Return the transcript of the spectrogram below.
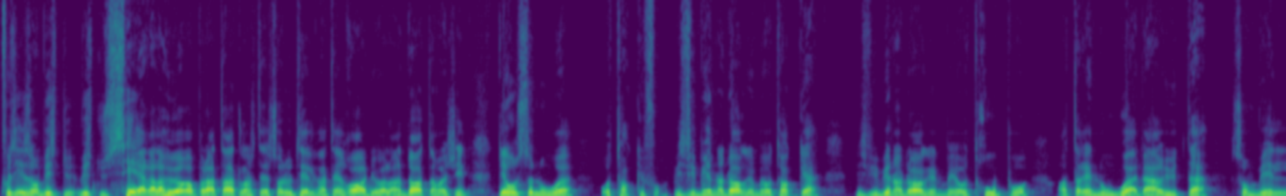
For å si det sånn, hvis du, hvis du, ser eller hører på dette et eller annet sted, så har du tilgang til en radio eller en datamaskin. Det er også noe å takke for. Hvis vi begynner dagen med å takke, hvis vi begynner dagen med å tro på at det er noe der ute som vil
